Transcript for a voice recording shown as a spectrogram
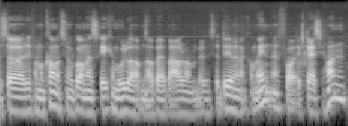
Så er det, fra man kommer til man går, man skal ikke have muldvarpen op ad baglommen. Så det er, at man kommer ind, man får et glas i hånden,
